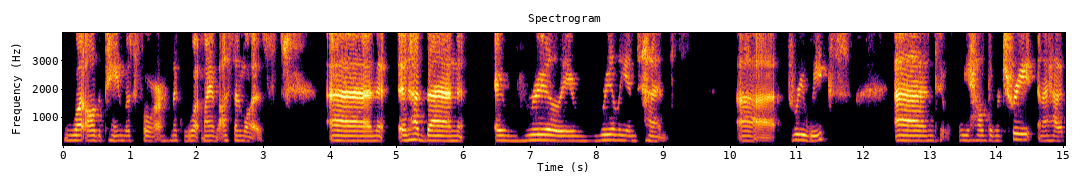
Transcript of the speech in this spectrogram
what all the pain was for, like what my lesson was. And it had been a really, really intense uh, three weeks. And we held the retreat, and I had a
